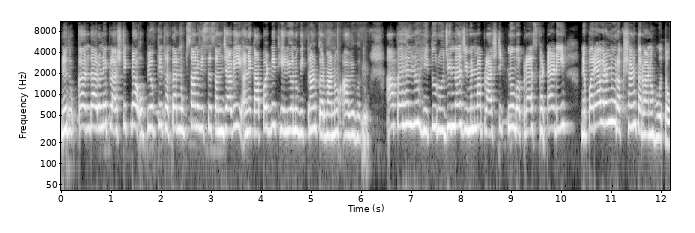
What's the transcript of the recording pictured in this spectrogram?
ને દુકાનદારોને પ્લાસ્ટિકના ઉપયોગથી થતા નુકસાન વિશે સમજાવી અને કાપડની થેલીઓનું વિતરણ કરવાનો આવ્યું હતું. આ પહેલનો હેતુ રોજિંદા જીવનમાં પ્લાસ્ટિકનો વપરાશ ઘટાડી ને પર્યાવરણનું રક્ષણ કરવાનો હતો.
